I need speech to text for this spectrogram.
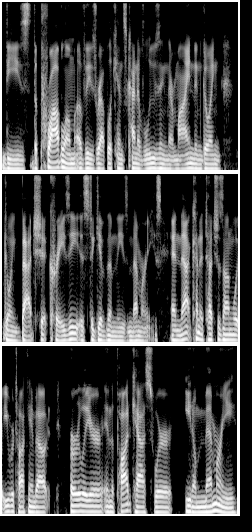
these the problem of these replicants kind of losing their mind and going going batshit crazy is to give them these memories. And that kind of touches on what you were talking about earlier in the podcast where you know memory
